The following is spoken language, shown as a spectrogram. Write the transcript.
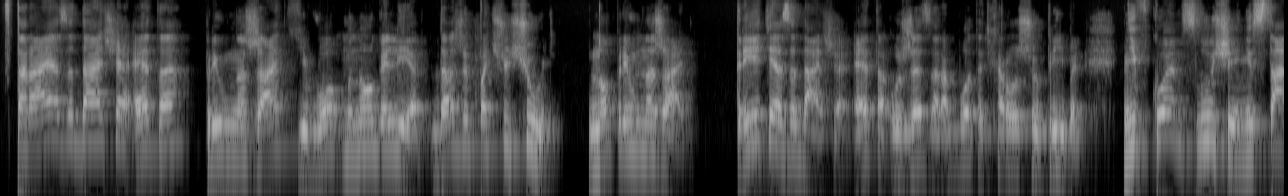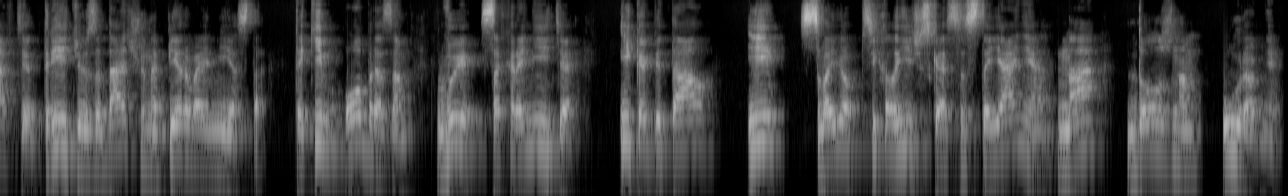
Вторая задача – это приумножать его много лет, даже по чуть-чуть, но приумножать. Третья задача – это уже заработать хорошую прибыль. Ни в коем случае не ставьте третью задачу на первое место. Таким образом вы сохраните и капитал, и свое психологическое состояние на должном уровне.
